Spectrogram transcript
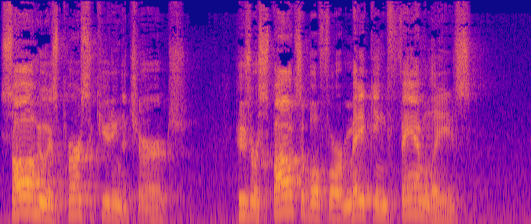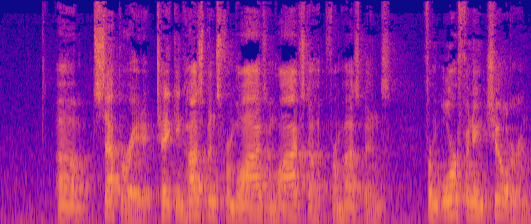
Saul, who is persecuting the church who's responsible for making families um, separated, taking husbands from wives and wives to, from husbands, from orphaning children.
